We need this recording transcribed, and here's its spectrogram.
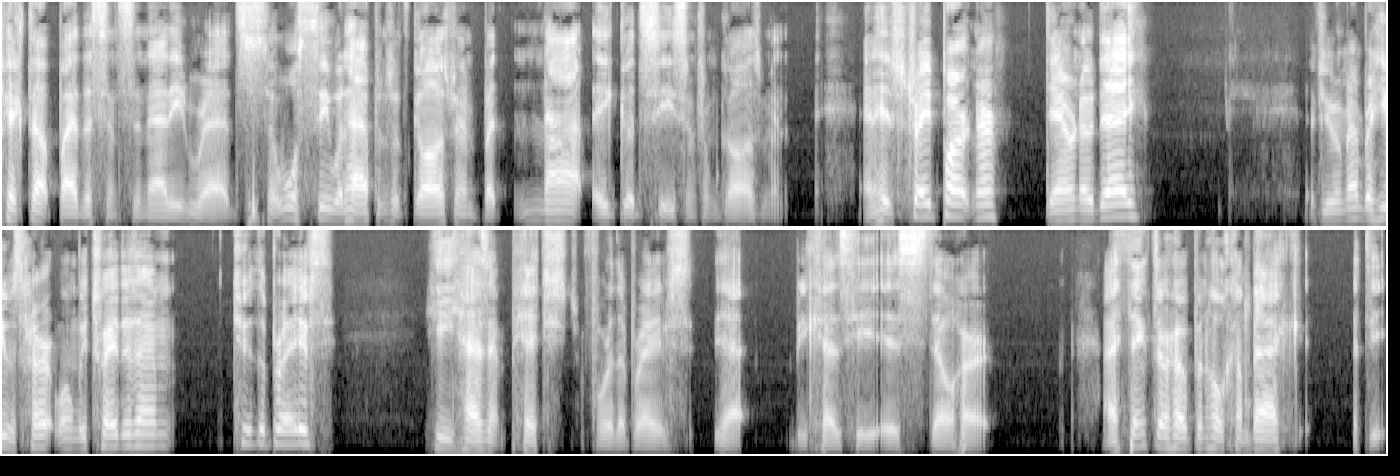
picked up by the Cincinnati Reds. So we'll see what happens with Gausman, but not a good season from Gausman. And his trade partner, Darren O'Day, if you remember, he was hurt when we traded him to the Braves. He hasn't pitched for the Braves yet because he is still hurt. I think they're hoping he'll come back at the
